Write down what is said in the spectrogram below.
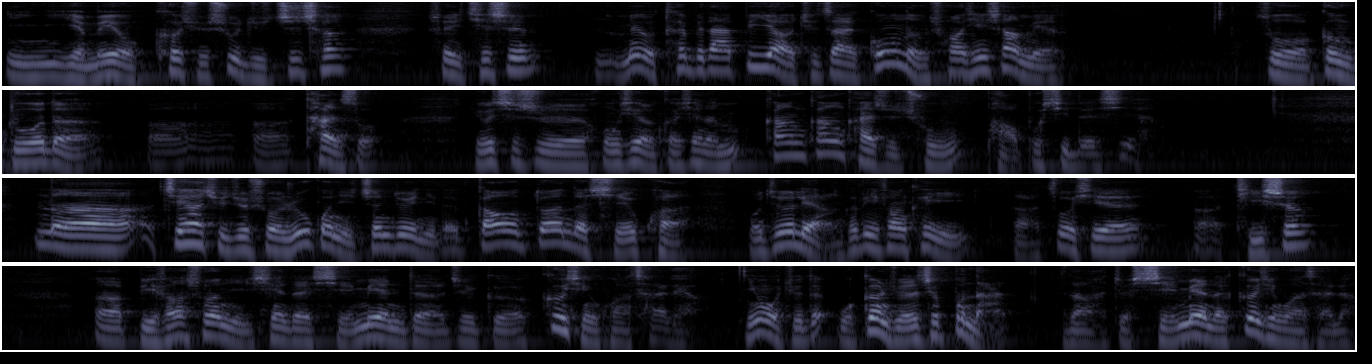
你也没有科学数据支撑，所以其实没有特别大必要去在功能创新上面。做更多的呃呃探索，尤其是鸿星尔克现在刚刚开始出跑步系的鞋。那接下去就说，如果你针对你的高端的鞋款，我觉得两个地方可以啊做些呃提升，呃，比方说你现在鞋面的这个个性化材料，因为我觉得我个人觉得这不难，知道吧？就鞋面的个性化材料，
